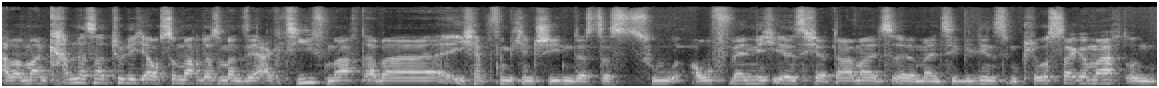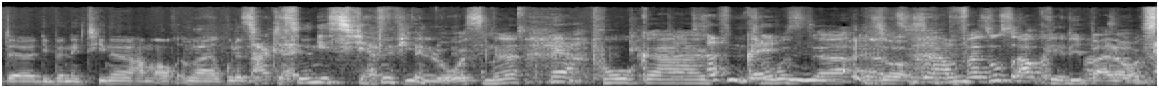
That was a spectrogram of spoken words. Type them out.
Aber man kann das natürlich auch so machen, dass man sehr aktiv macht. Aber ich habe für mich entschieden, dass das zu aufwendig ist. Ich habe damals äh, meinen Zivildienst im Kloster gemacht und äh, die Benediktiner haben auch immer gute Da Aktien. ist ja viel los, ne? Ja. Poker, Da Kloster, also du versuchst auch hier die Balance.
